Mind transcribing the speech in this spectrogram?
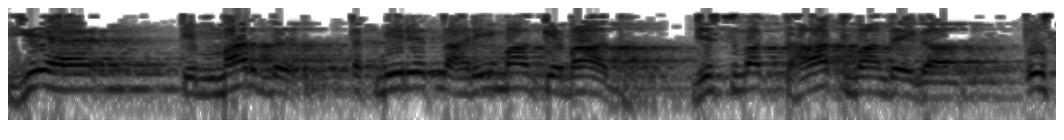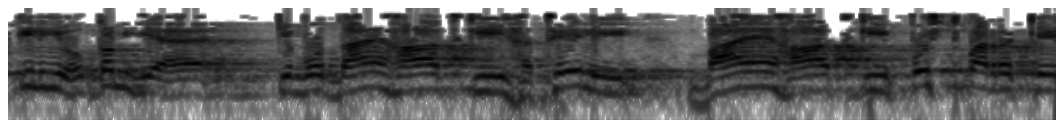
یہ ہے کہ مرد تکبیر تحریمہ کے بعد جس وقت ہاتھ باندھے گا تو اس کے لیے حکم یہ ہے کہ وہ دائیں ہاتھ کی ہتھیلی بائیں ہاتھ کی پشت پر رکھے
